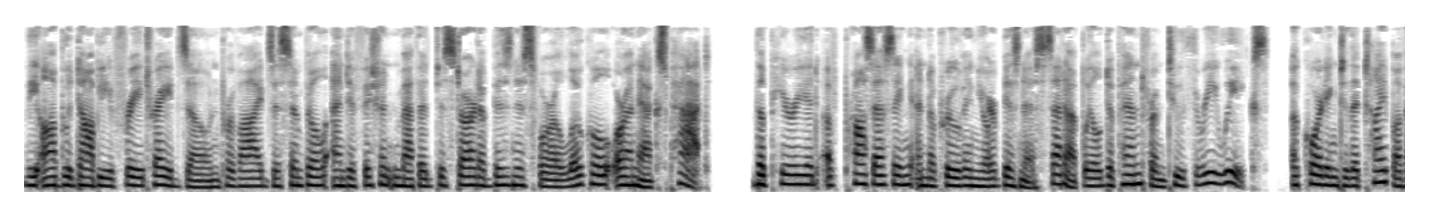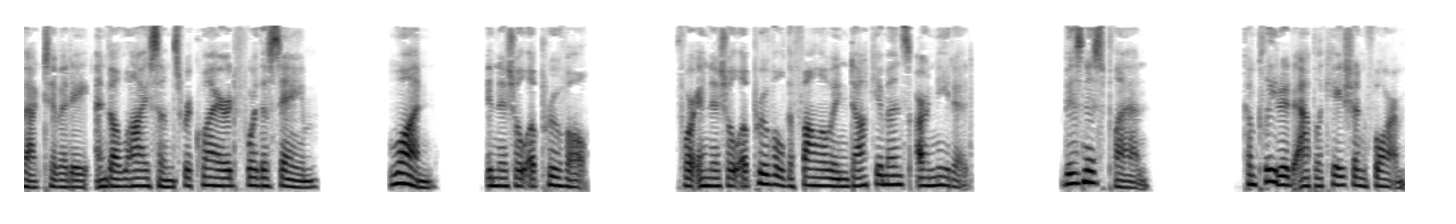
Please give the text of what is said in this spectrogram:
The Abu Dhabi Free Trade Zone provides a simple and efficient method to start a business for a local or an expat. The period of processing and approving your business setup will depend from 2 3 weeks, according to the type of activity and the license required for the same. 1. Initial approval. For initial approval, the following documents are needed Business plan, completed application form,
